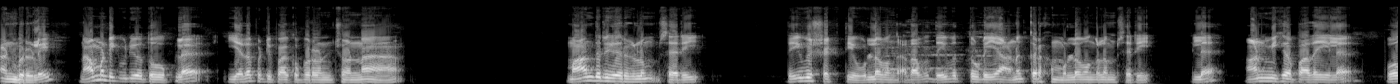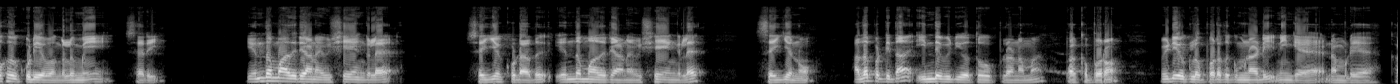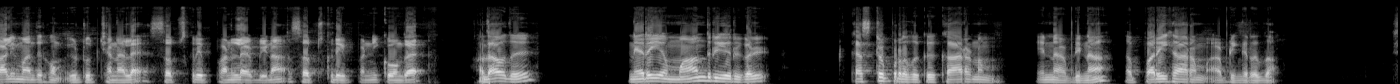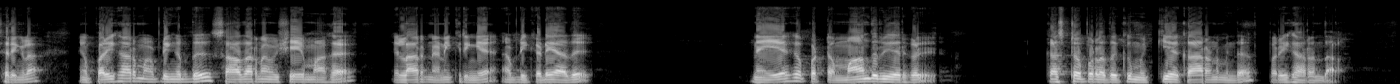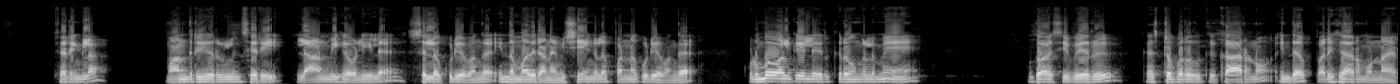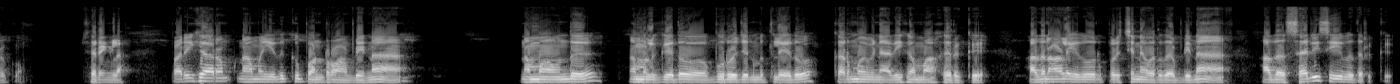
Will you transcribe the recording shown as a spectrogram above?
அன்பர்களே நாமட்டிக் வீடியோ தொகுப்பில் எதை பற்றி பார்க்க போகிறோம்னு சொன்னால் மாந்திரிகர்களும் சரி தெய்வ சக்தி உள்ளவங்க அதாவது தெய்வத்துடைய அனுக்கிரகம் உள்ளவங்களும் சரி இல்லை ஆன்மீக பாதையில் போகக்கூடியவங்களுமே சரி எந்த மாதிரியான விஷயங்களை செய்யக்கூடாது எந்த மாதிரியான விஷயங்களை செய்யணும் அதை பற்றி தான் இந்த வீடியோ தொகுப்பில் நம்ம பார்க்க போகிறோம் வீடியோக்குள்ளே போகிறதுக்கு முன்னாடி நீங்கள் நம்முடைய காளிமாந்திர்கம் யூடியூப் சேனலை சப்ஸ்கிரைப் பண்ணல அப்படின்னா சப்ஸ்கிரைப் பண்ணிக்கோங்க. அதாவது நிறைய மாந்திரியர்கள் கஷ்டப்படுறதுக்கு காரணம் என்ன அப்படின்னா இந்த பரிகாரம் அப்படிங்கிறது தான் சரிங்களா? நீங்கள் பரிகாரம் அப்படிங்கிறது சாதாரண விஷயமாக எல்லாரும் நினைக்கிறீங்க. அப்படி கிடையாது. நான் ஏகப்பட்ட மாந்திரியர்கள் கஷ்டப்படுறதுக்கு முக்கிய காரணம் இந்த பரிகாரம் தான் சரிங்களா? மாந்திரிகர்களும் சரி இல்லை ஆன்மீக வழியில் செல்லக்கூடியவங்க இந்த மாதிரியான விஷயங்களை பண்ணக்கூடியவங்க குடும்ப வாழ்க்கையில் இருக்கிறவங்களுமே முக்கால்வாசி பேர் கஷ்டப்படுறதுக்கு காரணம் இந்த பரிகாரம் ஒன்றா இருக்கும். சரிங்களா? பரிகாரம் நாம் எதுக்கு பண்ணுறோம் அப்படின்னா நம்ம வந்து நம்மளுக்கு ஏதோ பூர்வ ஜென்மத்தில் ஏதோ கர்ம வினை அதிகமாக இருக்குது அதனால் ஏதோ ஒரு பிரச்சனை வருது அப்படின்னா அதை சரி செய்வதற்கு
